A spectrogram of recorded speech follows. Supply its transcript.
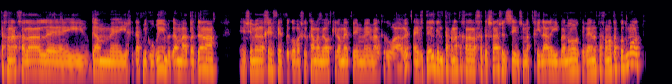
תחנת חלל היא גם אה, יחידת מגורים וגם מעבדה אה, שמרחפת בגובה של כמה מאות קילומטרים אה, מעל כדור הארץ. ההבדל בין תחנת החלל החדשה של סין שמתחילה להיבנות לבין התחנות הקודמות,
